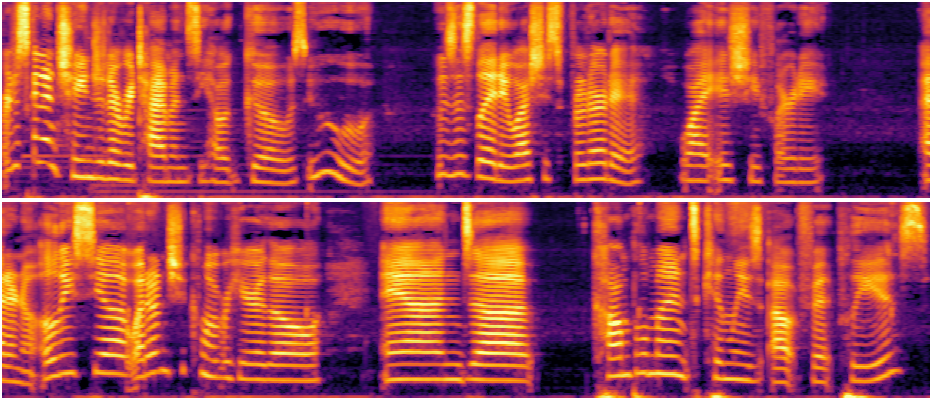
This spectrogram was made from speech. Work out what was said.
we're just gonna change it every time and see how it goes. Ooh, who's this lady? Why she's flirty? Why is she flirty? I don't know. Alicia, why don't you come over here, though, and uh, compliment Kinley's outfit, please.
